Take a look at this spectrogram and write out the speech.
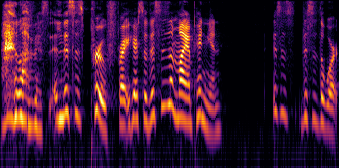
I love this. And this is proof right here. So this isn't my opinion. This is this is the word.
